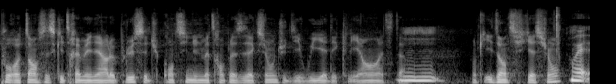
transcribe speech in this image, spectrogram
Pour autant, c'est ce qui te rémunère le plus et tu continues de mettre en place des actions, tu dis oui à des clients, etc. Mhm. Donc identification. Ouais,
